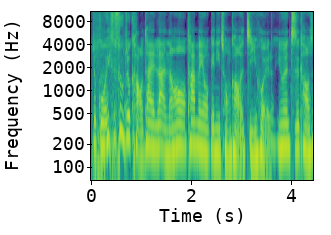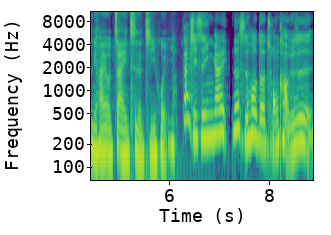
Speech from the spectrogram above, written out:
就国英数就考太烂，然后他没有给你重考的机会了，因为只考是你还有再一次的机会嘛。但其实应该那时候的重考，就是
